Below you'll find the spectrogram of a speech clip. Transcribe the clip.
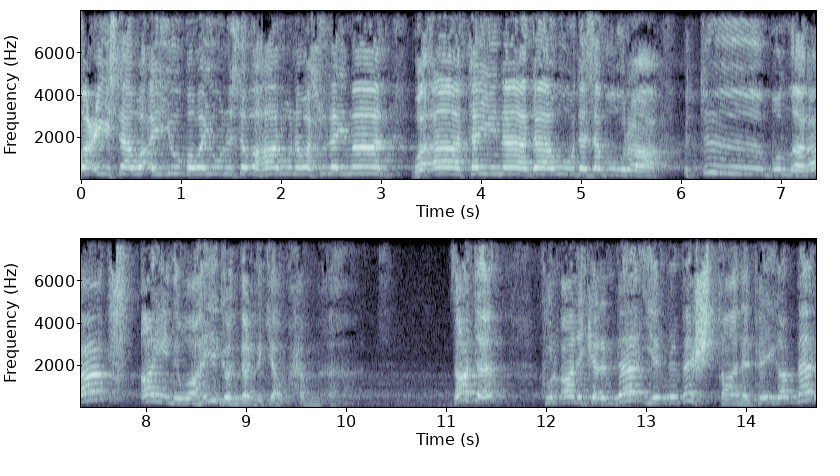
وعيسى وأيوب ويونس وهارون وسليمان وآتينا داود زبورا bütün bunlara aynı vahiyi gönderdik ya Muhammed. Zaten Kur'an-ı Kerim'de 25 tane peygamber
